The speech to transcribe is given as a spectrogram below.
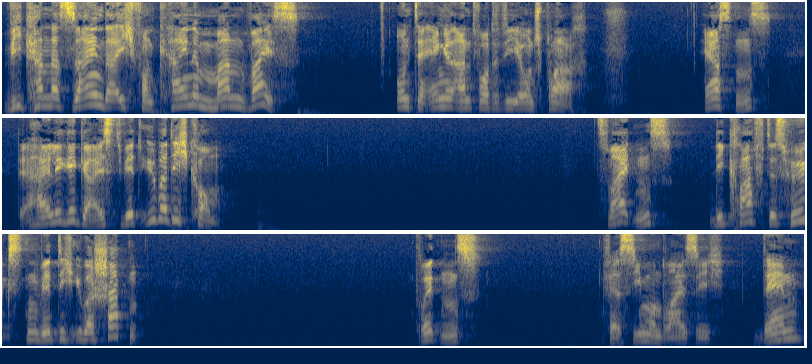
Wie kann das sein, da ich von keinem Mann weiß? Und der Engel antwortete ihr und sprach, erstens, der Heilige Geist wird über dich kommen. Zweitens, die Kraft des Höchsten wird dich überschatten. Drittens, Vers 37, denn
